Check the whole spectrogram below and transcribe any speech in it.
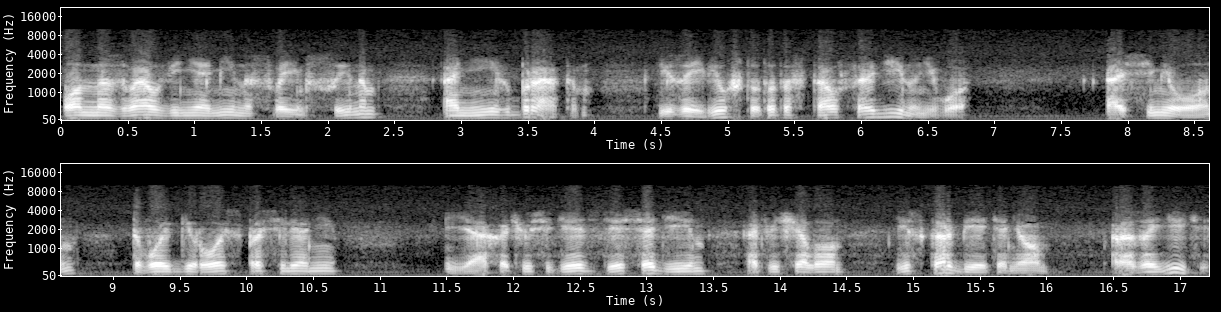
Он назвал Вениамина своим сыном, а не их братом, и заявил, что тот остался один у него. «А Симеон, твой герой?» — спросили они. «Я хочу сидеть здесь один», — отвечал он, — «и скорбеть о нем. Разойдитесь».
